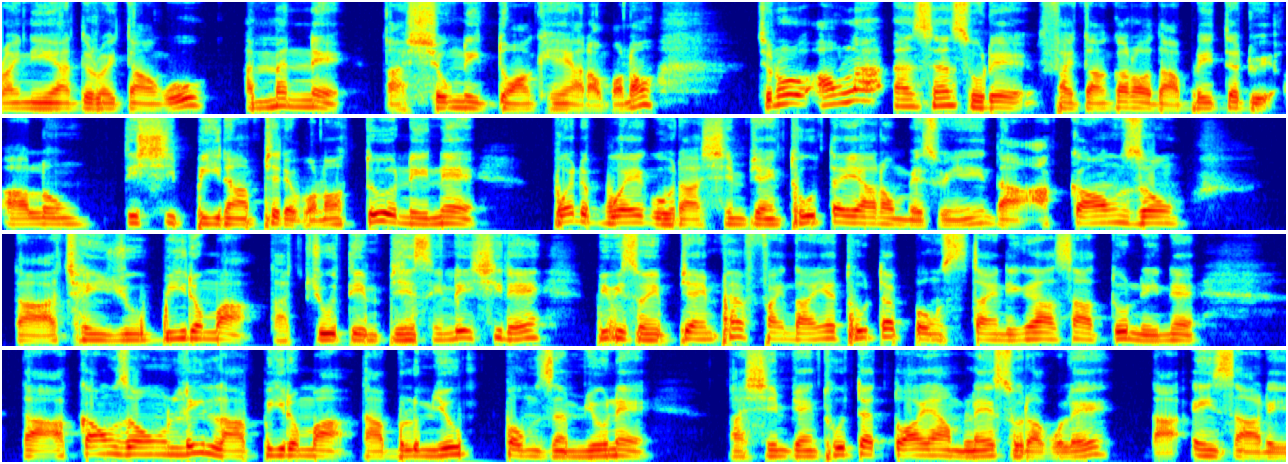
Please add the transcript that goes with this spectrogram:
Rainier Director ကိုအမတ်နဲ့ဒါရှုံးနေသွားခဲ့ရတာပေါ့နော်ကျွန်တော်တို့အောင်လာအန်ဆန်ဆိုတဲ့ fighter ကတော့ဒါပရိသတ်တွေအားလုံးသိရှိပြီးသားဖြစ်တယ်ပေါ့နော်သူ့အနေနဲ့ပွဲတစ်ပွဲကိုဒါရှင်ပြိုင်ထိုးတက်ရတော့မယ်ဆိုရင်ဒါအကောင်းဆုံးဒါအချိန်ယူပြီးတော့မှဒါကြိုတင်ပြင်ဆင်လေးရှိတယ်ပြီးပြီဆိုရင်ပြိုင်ဖက် fighter ရဲ့ထိုးတက်ပုံ style တွေကအစသူ့အနေနဲ့ဒါအကောင်းဆုံးလေ့လာပြီးတော့မှဒါဘယ်လိုမျိုးပုံစံမျိုးနဲ့ဒါရှင်ပြိုင်ထိုးတက်သွားရမလဲဆိုတော့ကိုလေဒါအိမ်စာတွေ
